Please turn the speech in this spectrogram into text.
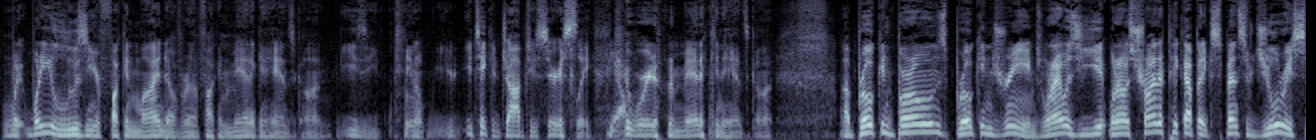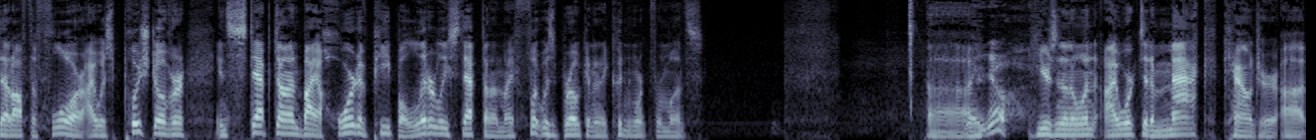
What, what are you losing your fucking mind over? A fucking mannequin hand's gone. Easy. You know, you, you take your job too seriously. Yeah. You're worried about a mannequin hand's gone. Uh, broken bones, broken dreams. When I was when I was trying to pick up an expensive jewelry set off the floor, I was pushed over and stepped on by a horde of people. Literally stepped on. My foot was broken and I couldn't work for months. Uh, There you go. Here's another one. I worked at a Mac counter. Uh,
